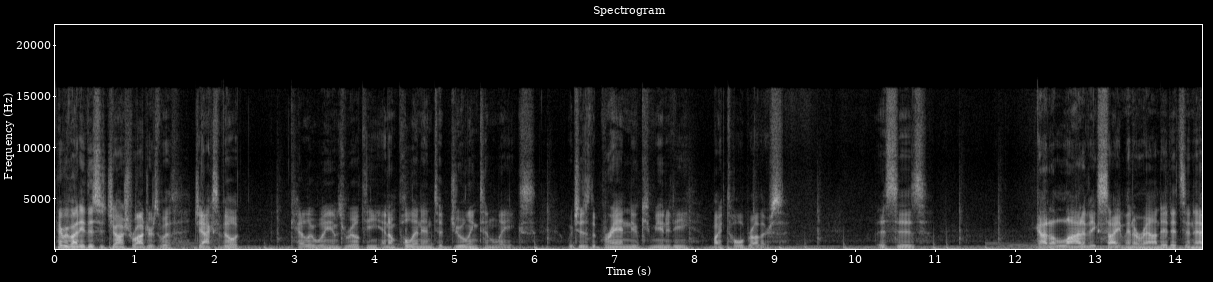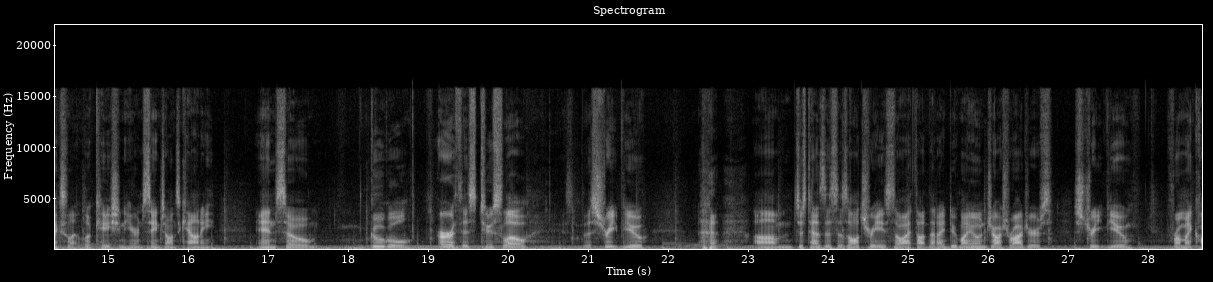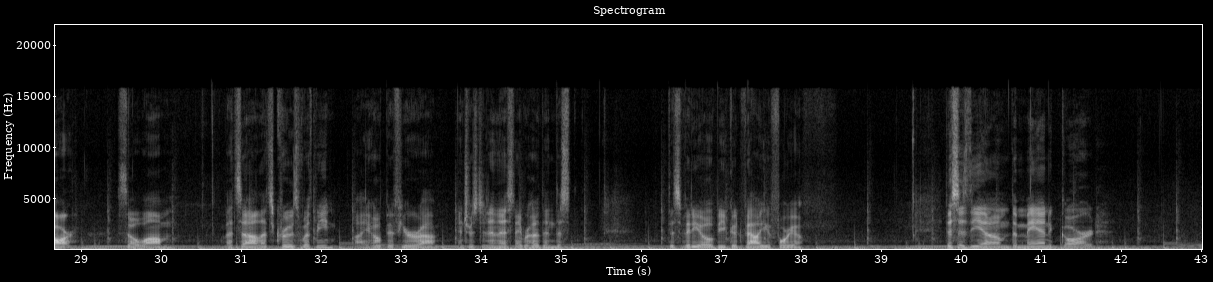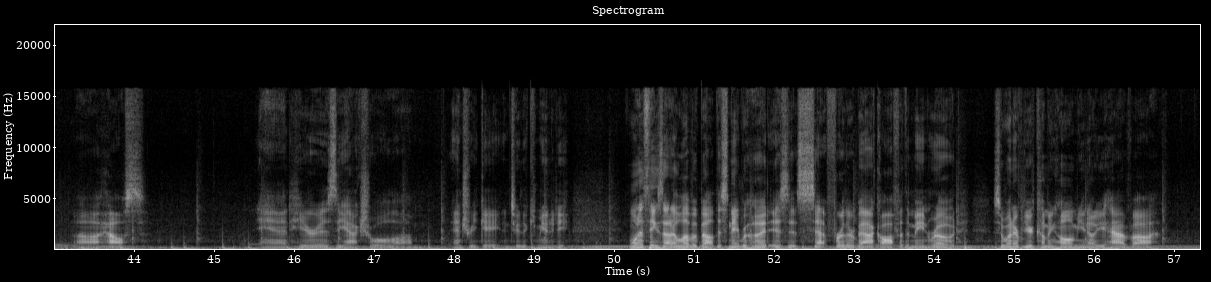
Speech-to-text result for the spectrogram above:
Hey everybody, this is Josh Rogers with Jacksonville Keller Williams Realty and I'm pulling into Julington Lakes, which is the brand new community by Toll Brothers. This is got a lot of excitement around it. It's an excellent location here in St. Johns County. And so Google Earth is too slow. The street view um, just has this as all trees. So I thought that I'd do my own Josh Rogers street view from my car. So um, let's uh, let's cruise with me. I hope if you're uh, interested in this neighborhood, then this this video will be good value for you. This is the um, the man guard uh, house, and here is the actual um, entry gate into the community. One of the things that I love about this neighborhood is it's set further back off of the main road. So whenever you're coming home, you know you have uh,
